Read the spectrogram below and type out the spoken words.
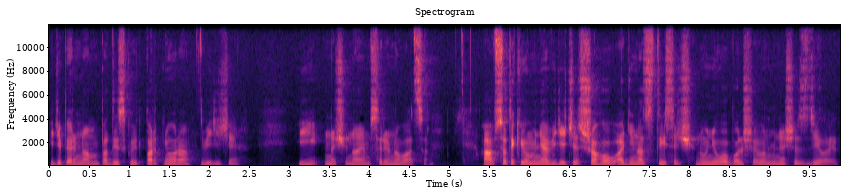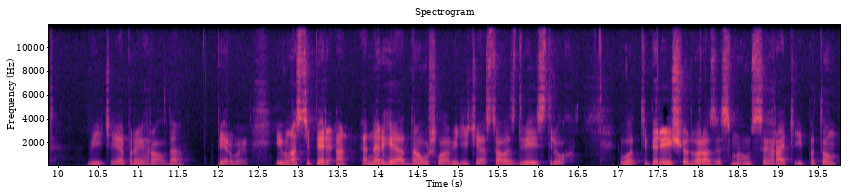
И теперь нам подыскивает партнера, видите, и начинаем соревноваться. А, все-таки у меня, видите, шагов 11 тысяч, но у него больше, и он меня сейчас сделает. Видите, я проиграл, да, первую. И у нас теперь а, энергия одна ушла, видите, осталось две из трех. Вот, теперь я еще два раза смогу сыграть, и потом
